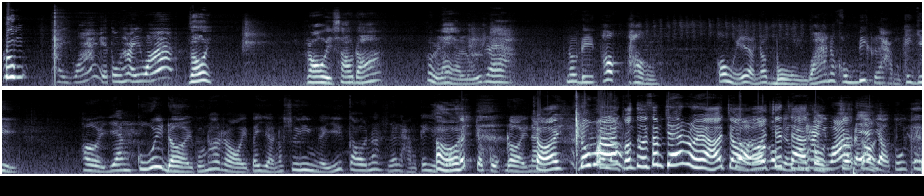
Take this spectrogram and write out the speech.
Đúng. Hay quá, vậy tôi hay quá Rồi. Rồi sau đó Nó lè lưỡi ra Nó đi thất thần Có nghĩa là nó buồn quá, nó không biết làm cái gì Thời gian cuối đời của nó rồi Bây giờ nó suy nghĩ coi nó sẽ làm cái gì Trời có ơi. ích cho cuộc đời này Trời Đúng Vậy là không? con tôi sắp chết rồi hả? Trời, ơi công chết cha tôi hay tôi quá để rồi. giờ tôi tôi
